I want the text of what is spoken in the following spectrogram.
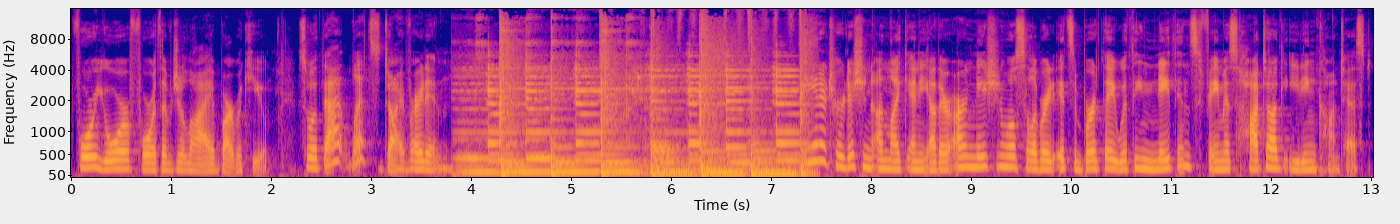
for your 4th of July barbecue. So, with that, let's dive right in. In a tradition unlike any other, our nation will celebrate its birthday with the Nathan's Famous Hot Dog Eating Contest.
